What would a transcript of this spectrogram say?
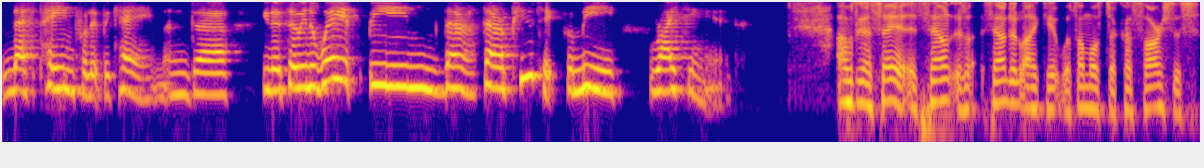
less painful it became. And, uh, you know, so in a way, it's been therapeutic for me writing it. I was going to say it sounded sounded like it was almost a catharsis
